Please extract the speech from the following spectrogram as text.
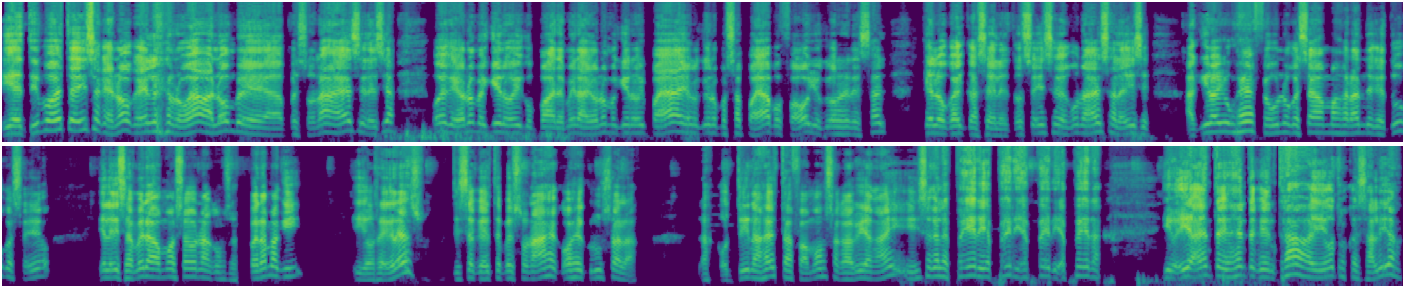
Y el tipo este dice que no, que él le rogaba al hombre, al personaje ese, y le decía, oye, que yo no me quiero ir, compadre, mira, yo no me quiero ir para allá, yo no quiero pasar para allá, por favor, yo quiero regresar, ¿qué es lo que hay que hacer? Entonces dice que alguna vez le dice, aquí no hay un jefe, uno que sea más grande que tú, qué sé yo, y le dice, mira, vamos a hacer una cosa, espérame aquí y yo regreso. Dice que este personaje coge y cruza las cortinas estas famosas que habían ahí y dice que le espera y espera y espera y espera. Y veía gente, gente que entraba y otros que salían.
